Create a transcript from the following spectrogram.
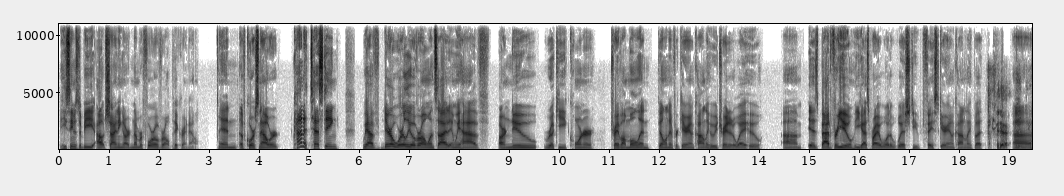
he seems to be outshining our number four overall pick right now. And of course, now we're kind of testing. We have Daryl Worley over on one side, and we have our new rookie corner, Trayvon Mullen, filling in for Gary Conley, who we traded away, who um, is bad for you. You guys probably would have wished you faced Gary Conley, but uh,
